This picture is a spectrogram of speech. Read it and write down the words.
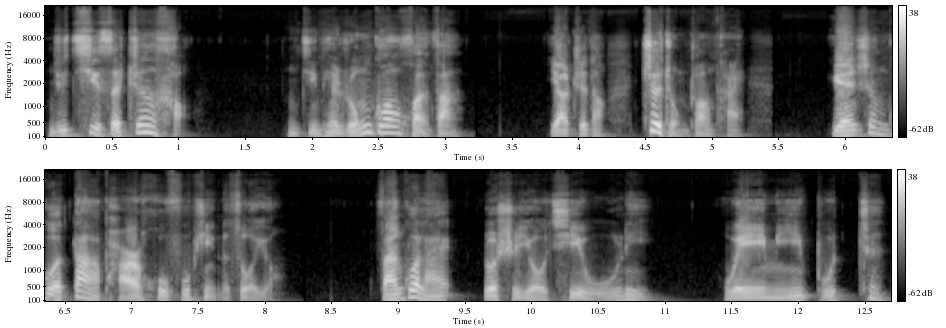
你这气色真好，你今天容光焕发。”要知道，这种状态远胜过大牌护肤品的作用。反过来，若是有气无力、萎靡不振、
